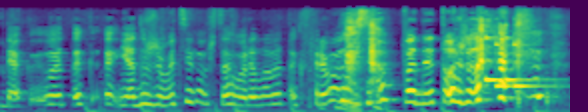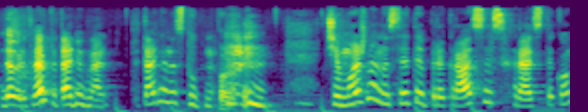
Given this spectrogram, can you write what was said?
Дякую. Ви так, я дуже емоційно про це говорила, ви так стримано все подитожили. Добре, тепер питання до мене. Питання наступне. Так. Чи можна носити прикраси з хрестиком?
